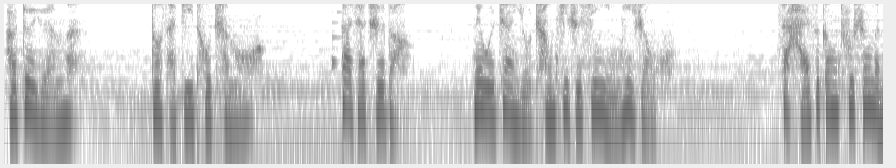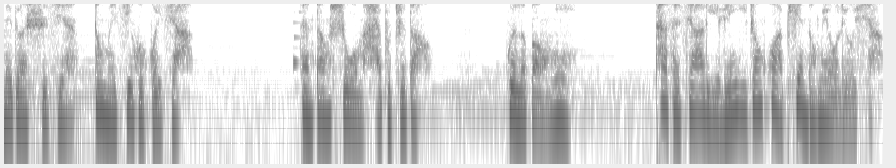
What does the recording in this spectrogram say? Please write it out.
而队员们都在低头沉默。大家知道，那位战友长期执行隐秘任务，在孩子刚出生的那段时间都没机会回家。但当时我们还不知道，为了保密，他在家里连一张画片都没有留下。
